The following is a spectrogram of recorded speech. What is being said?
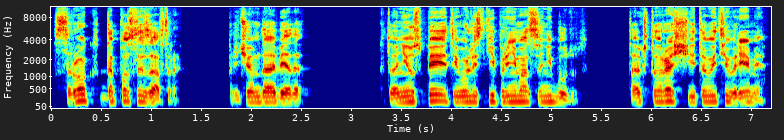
Срок до послезавтра. Причем до обеда. Кто не успеет, его листки приниматься не будут. Так что рассчитывайте время.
